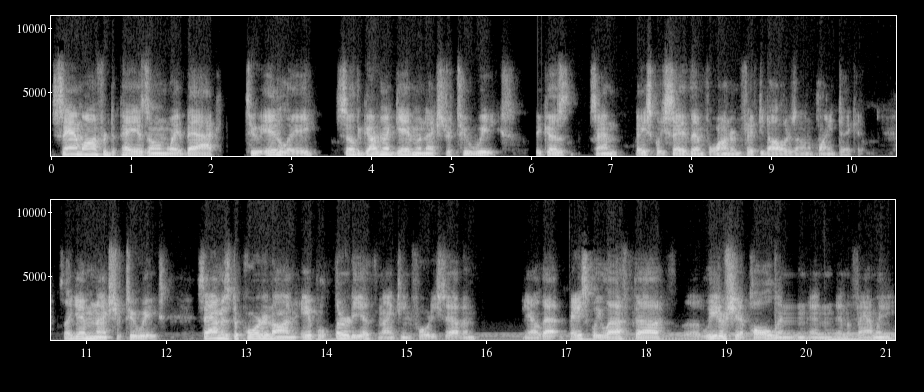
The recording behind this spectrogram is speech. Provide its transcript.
Sam offered to pay his own way back to Italy. So the government gave him an extra two weeks because Sam basically saved them $450 on a plane ticket. So they gave him an extra two weeks. Sam is deported on April 30th, 1947 you know that basically left uh, a leadership hole in, in in the family.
